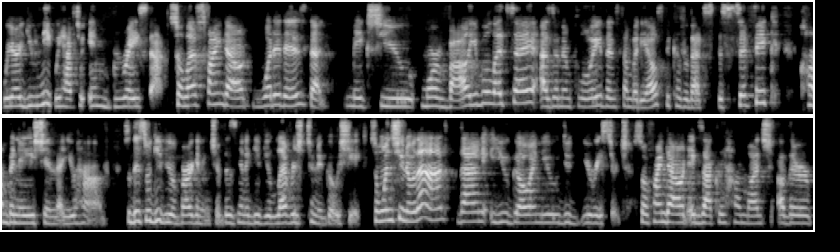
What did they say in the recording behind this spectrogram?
we are unique. We have to embrace that. So let's find out what it is that makes you more valuable, let's say, as an employee than somebody else because of that specific combination that you have. So this will give you a bargaining chip. This is going to give you leverage to negotiate. So once you know that, then you go and you do your research. So find out exactly how much other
